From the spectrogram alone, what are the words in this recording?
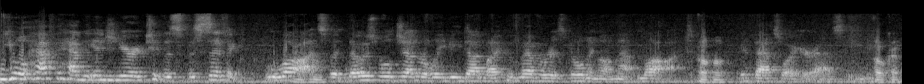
you will have to have the engineering to the specific lots, but those will generally be done by whomever is building on that lot, Uh-huh, if that's what you're asking. okay.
